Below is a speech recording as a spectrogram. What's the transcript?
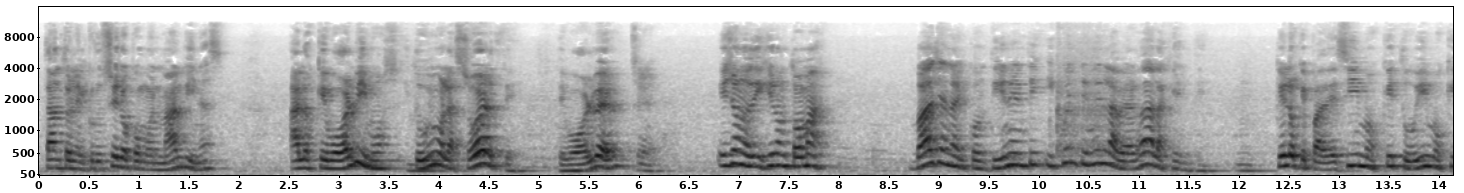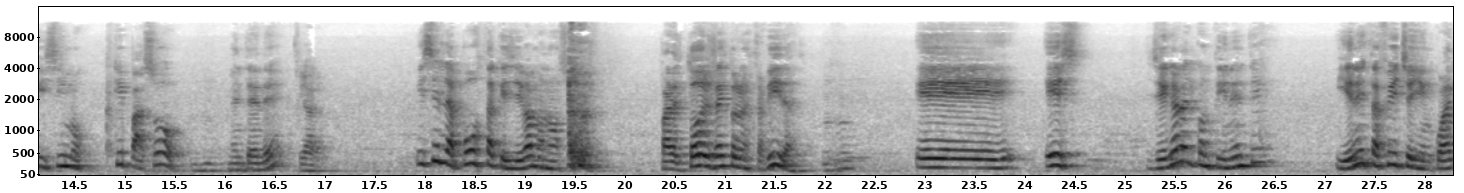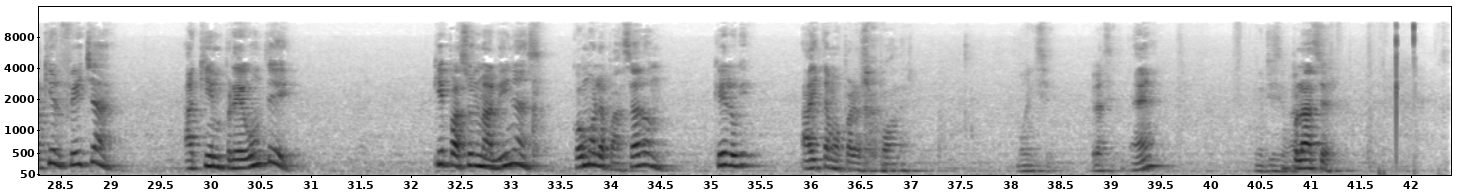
tanto en el crucero como en Malvinas, a los que volvimos, y tuvimos la suerte de volver, ellos nos dijeron, Tomás, vayan al continente y cuéntenle la verdad a la gente. ¿Qué es lo que padecimos? ¿Qué tuvimos? ¿Qué hicimos? ¿Qué pasó? ¿Me entendés? Claro. Esa es la posta que llevamos nosotros para todo el resto de nuestras vidas. Eh, es llegar al continente y en esta fecha y en cualquier fecha, a quien pregunte qué pasó en Malvinas, cómo la pasaron, qué es lo que... Ahí estamos para responder. Buenísimo, gracias. ¿Eh? Muchísimas Un placer.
